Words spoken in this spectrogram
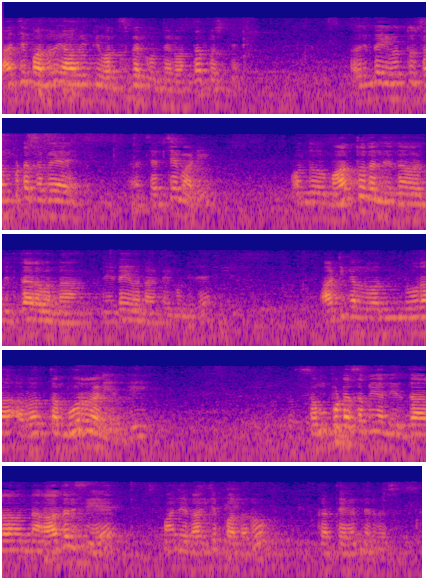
ರಾಜ್ಯಪಾಲರು ಯಾವ ರೀತಿ ವರ್ತಿಸಬೇಕು ಅಂತ ಹೇಳುವಂಥ ಪ್ರಶ್ನೆ. ಅದರಿಂದ ಇವತ್ತು ಸಂಪುಟ ಸಭೆ ಚರ್ಚೆ ಮಾಡಿ ಒಂದು ಮಹತ್ವದ ನಿರ್ಧಾರವನ್ನು, ನಿರ್ಣಯವನ್ನು ಕೈಗೊಂಡಿದೆ. ಆರ್ಟಿಕಲ್ ನೂರ ಅರವತ್ತ ಮೂರರ ಅಡಿಯಲ್ಲಿ ಸಂಪುಟ ಸಭೆಯ ನಿರ್ಧಾರವನ್ನು ಆಧರಿಸಿಯೇ ಮಾನ್ಯ ರಾಜ್ಯಪಾಲರು ಕರ್ತವ್ಯ ನೆರವೇರಿಸಬೇಕು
